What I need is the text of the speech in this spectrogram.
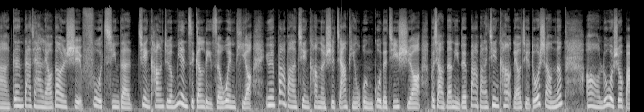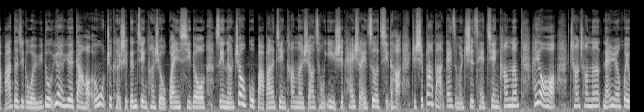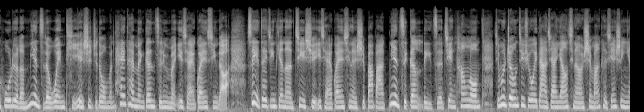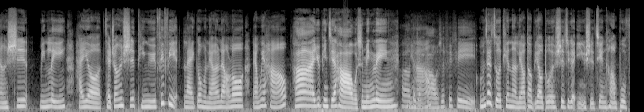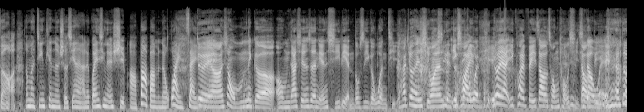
啊、跟大家聊到的是父亲的健康这个面子跟里子的问题哦。因为爸爸的健康呢是家庭稳固的基石哦。不晓得你对爸爸的健康了解多少呢？哦，如果说爸爸的这个鮪鱼肚越来越大哈，哦，这可是跟健康是有关系的哦。所以呢，照顾爸爸的健康呢是要从饮食开始来做起的哈。只是爸爸该怎么吃才健康呢？还有哦，常常呢，男人会忽略了面子的问题，也是值得我们太太们跟子女们一起来关心的。所以在今天呢，继续一起来关心的是爸爸面子跟里子健康喽。节目中继续为大家邀请到的是马可先生营养师。明玲，还有彩妆师婷瑜菲菲来跟我们聊一聊喽。两位好，嗨，玉萍姐好，我是明玲。Hello，大家好，我是菲菲。我们在昨天呢聊到比较多的是这个饮食健康的部分哈。那么今天呢，首先来来关心的是啊，爸爸们的外在。对啊，像我们那个，嗯、我们家先生连洗脸都是一个问题，他就很喜欢 一块问题。对啊，一块肥皂从头洗到，洗到尾。对，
